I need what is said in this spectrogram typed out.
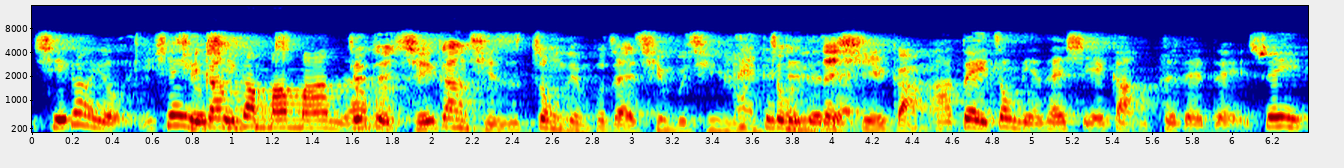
斜杠有现在有斜杠妈妈，你知道吗？对对，斜杠其实重点不在亲不青年，哎、对对对对重点在斜杠啊，对，重点在斜杠，对对对。所以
